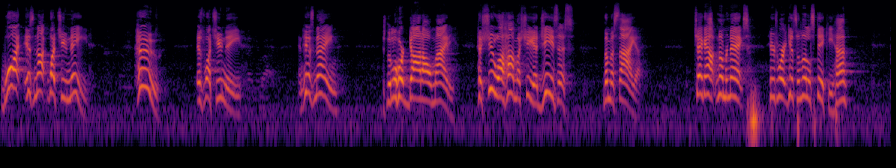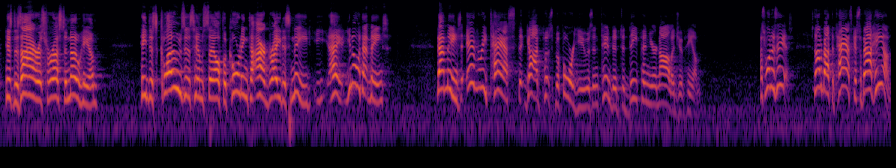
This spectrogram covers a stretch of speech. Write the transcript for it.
What is not what you need? Who is what you need? And his name is the Lord God Almighty. Yeshua HaMashiach, Jesus the Messiah. Check out number next. Here's where it gets a little sticky, huh? His desire is for us to know him. He discloses himself according to our greatest need. Hey, you know what that means? That means every task that God puts before you is intended to deepen your knowledge of him. That's what it is. It's not about the task, it's about Him.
